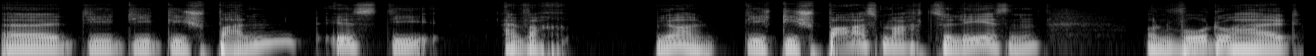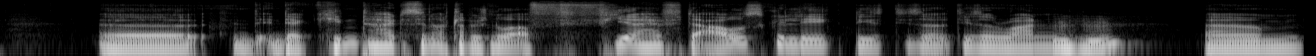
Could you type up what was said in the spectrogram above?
äh, die, die, die spannend ist, die einfach, ja, die, die Spaß macht zu lesen und wo du halt äh, in, in, der Kindheit, es sind auch, glaube ich, nur auf vier Hefte ausgelegt, die, dieser, dieser Run. Mhm. Ähm,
